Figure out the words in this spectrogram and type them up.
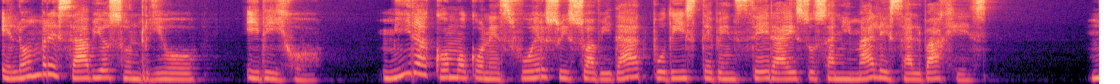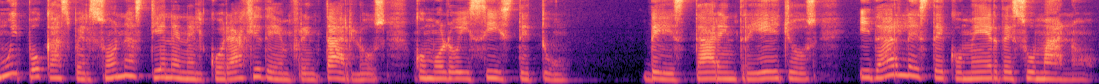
El hombre sabio sonrió y dijo, Mira cómo con esfuerzo y suavidad pudiste vencer a esos animales salvajes. Muy pocas personas tienen el coraje de enfrentarlos como lo hiciste tú de estar entre ellos y darles de comer de su mano.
